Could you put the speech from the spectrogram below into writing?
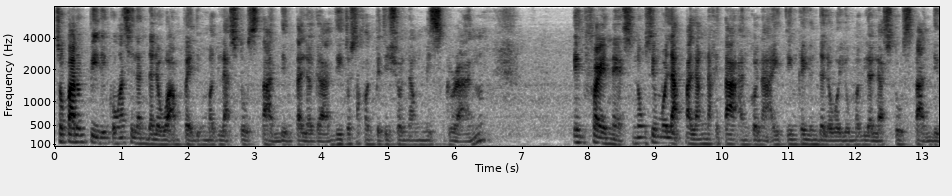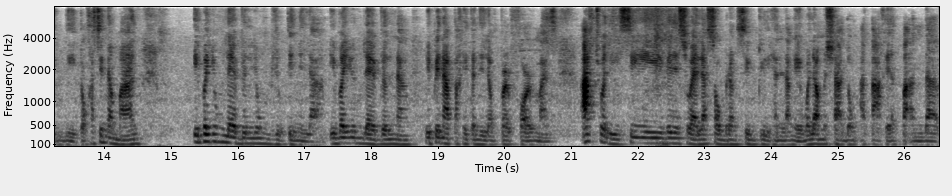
So, parang feeling ko nga silang dalawa ang pwedeng mag-last to standing talaga dito sa competition ng Miss Grand in fairness, nung simula pa lang nakitaan ko na I think kayong dalawa yung maglalas to standing dito. Kasi naman, iba yung level yung beauty nila. Iba yung level ng ipinapakita nilang performance. Actually, si Venezuela sobrang simplihan lang eh. Wala masyadong atake at paandar.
